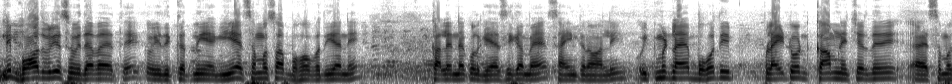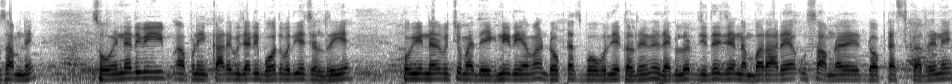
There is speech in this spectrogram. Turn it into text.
ਨਹੀਂ, ਬਹੁਤ ਵਧੀਆ ਸੁਵਿਧਾ ਹੈ ਇੱਥੇ, ਕੋਈ ਦਿੱਕਤ ਨਹੀਂ ਹੈਗੀ ਹੈ। ਐਸਐਮਓ ਸਾਹਿਬ ਬਹੁਤ ਵਧੀਆ ਨੇ। ਕੱਲ ਇਹਨਾਂ ਕੋਲ ਗਿਆ ਸੀਗਾ ਮੈਂ ਸਾਈਨ ਕਰਵਾਉਣ ਲਈ। ਉਹ ਇੱਕ ਮਿੰਟ ਲਾਇਆ, ਬਹੁਤ ਹੀ ਪੋਲਾਈਟ ਔਰ ਕਾਮ ਨੇਚਰ ਦੇ ਐਸਐਮਓ ਸਾਹਿਬ ਨੇ ਸੋ ਇਹਨਾਂ ਦੀ ਵੀ ਆਪਣੀ ਕਾਰਗੁਜ਼ਾਰੀ ਬਹੁਤ ਵਧੀਆ ਚੱਲ ਰਹੀ ਹੈ। ਕੋਈ ਇਹਨਾਂ ਵਿੱਚੋਂ ਮੈਂ ਦੇਖ ਨਹੀਂ ਰਿਹਾ ਵਾਂ। ਡੋਪ ਟੈਸਟ ਬਹੁਤ ਵਧੀਆ ਕਰ ਰਹੇ ਨੇ। ਰੈਗੂਲਰ ਜਿਹਦੇ ਜਿਹੜੇ ਨੰਬਰ ਆ ਰਿਹਾ, ਉਸ ਹਿਸਾਬ ਨਾਲ ਡੋਪ ਟੈਸਟ ਕਰ ਰਹੇ ਨੇ।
